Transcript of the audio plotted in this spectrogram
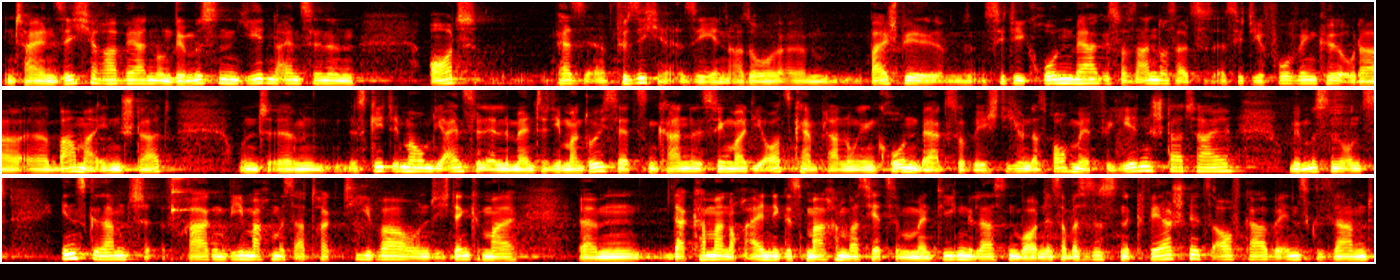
in Teilen sicherer werden und wir müssen jeden einzelnen Ort für sich sehen. Also ähm, Beispiel City Kronenberg ist was anderes als City Vorwinkel oder äh, Barmer Innenstadt. Und ähm, es geht immer um die Einzelelemente, die man durchsetzen kann. Deswegen war die Ortskernplanung in Kronenberg so wichtig. Und das brauchen wir für jeden Stadtteil. Und wir müssen uns insgesamt fragen, wie machen wir es attraktiver. Und ich denke mal, ähm, da kann man noch einiges machen, was jetzt im Moment liegen gelassen worden ist. Aber es ist eine Querschnittsaufgabe insgesamt,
